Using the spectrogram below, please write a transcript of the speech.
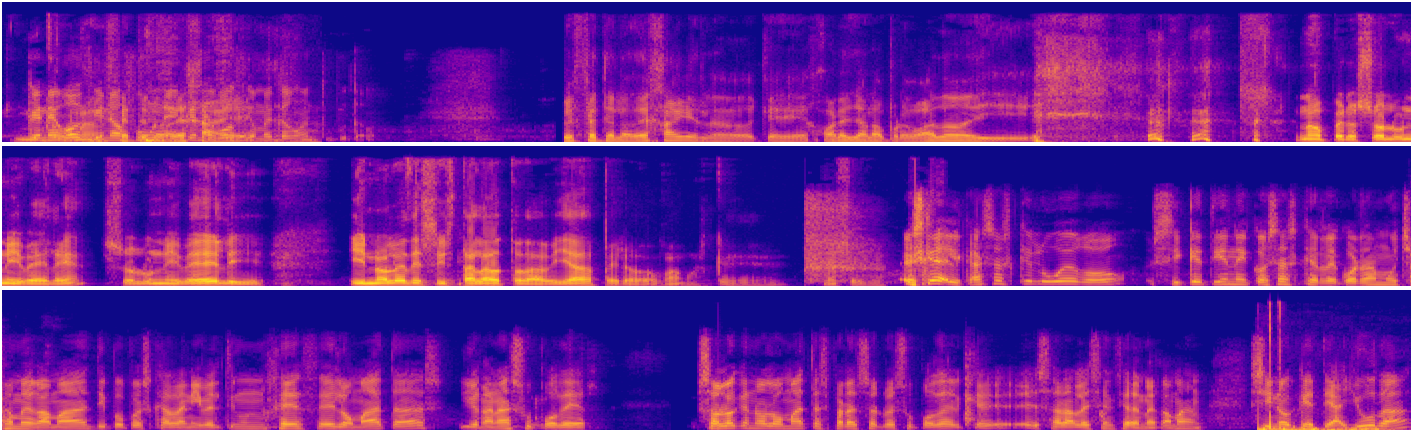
Qué como negocio lo Inafune, qué deja, negocio, ¿eh? me cago en tu puta madre. Te lo deja, que, lo, que Juárez ya lo ha probado y. No, pero solo un nivel, ¿eh? Solo un nivel y, y no lo he desinstalado todavía, pero vamos, que no sé yo. Es que el caso es que luego sí que tiene cosas que recuerdan mucho a Mega Man, tipo pues cada nivel tiene un jefe, lo matas y ganas su poder. Solo que no lo matas para absorber su poder, que esa era la esencia de Mega Man, sino que te ayuda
